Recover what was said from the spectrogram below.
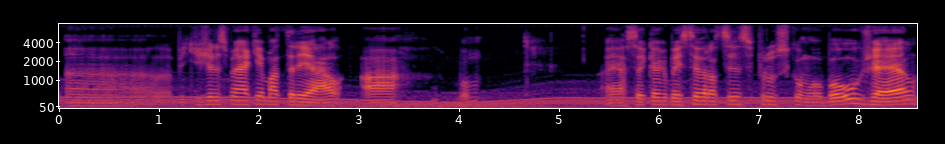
Uh, vytížili jsme nějaký materiál a bum. A já se jak bejse vracím z průzkumu. Bohužel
